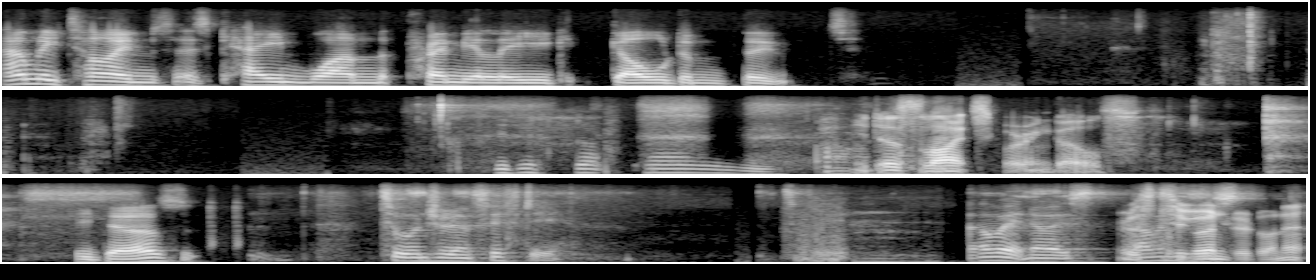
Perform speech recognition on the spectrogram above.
How many times has Kane won the Premier League Golden Boot? You just got Kane. He does like scoring goals. He does. Two hundred and fifty. Oh wait, no, it's It was how many two is- hundred on it.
